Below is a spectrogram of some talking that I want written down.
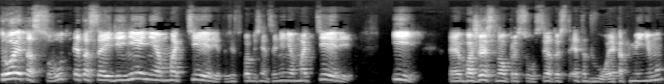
Трое это суд, это соединение материи, то есть такое объяснение, соединение материи и э, божественного присутствия, то есть это двое как минимум,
